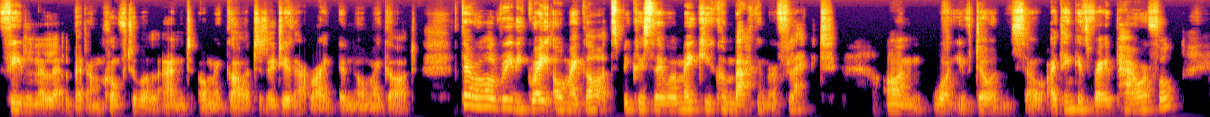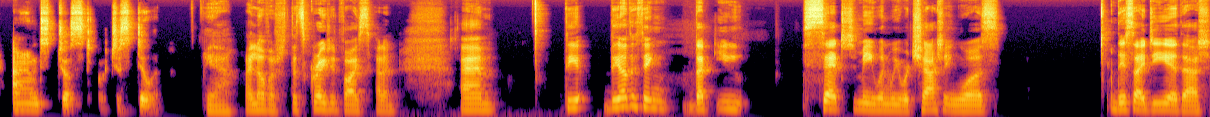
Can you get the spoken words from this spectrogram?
feeling a little bit uncomfortable and oh my god, did I do that right? And oh my god, they're all really great. Oh my gods, because they will make you come back and reflect on what you've done. So I think it's very powerful, and just just do it. Yeah, I love it. That's great advice, Helen. Um, the the other thing that you said to me when we were chatting was this idea that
